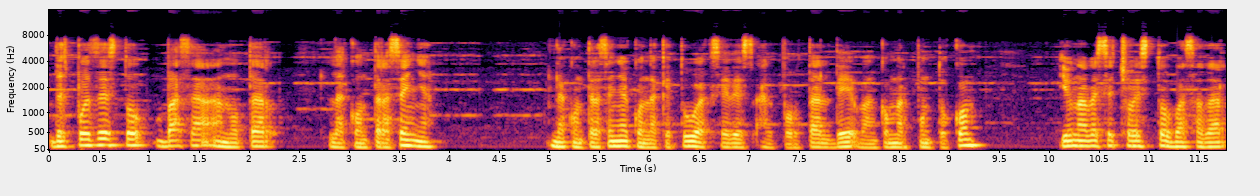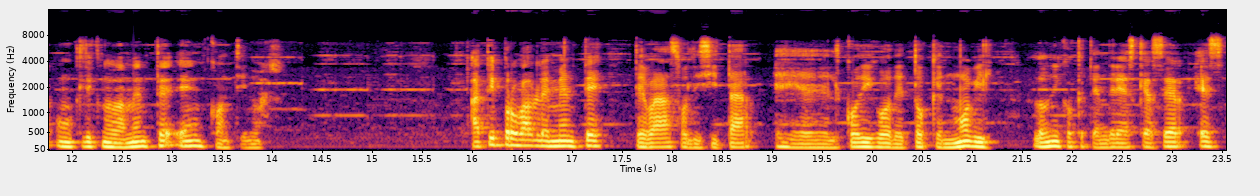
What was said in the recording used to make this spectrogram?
Después de esto vas a anotar la contraseña, la contraseña con la que tú accedes al portal de bancomer.com y una vez hecho esto vas a dar un clic nuevamente en continuar. A ti probablemente te va a solicitar el código de token móvil lo único que tendrías que hacer es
